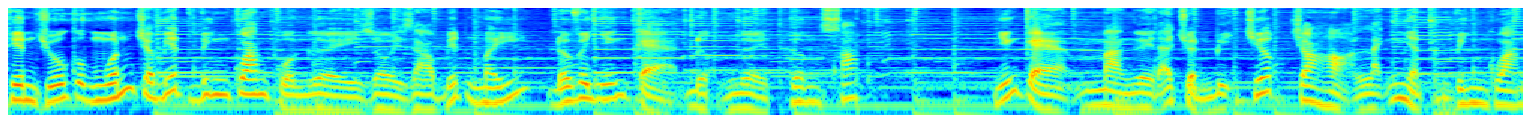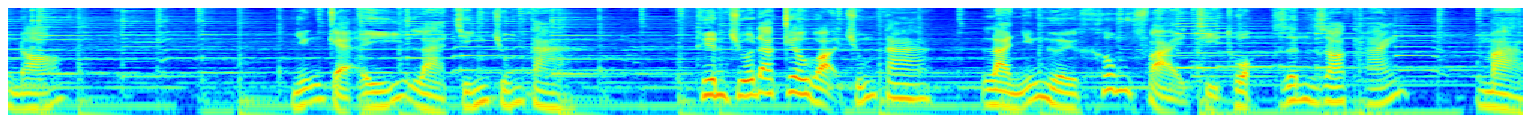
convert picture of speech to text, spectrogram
thiên chúa cũng muốn cho biết vinh quang của người rồi rào biết mấy đối với những kẻ được người thương xót. Những kẻ mà người đã chuẩn bị trước cho họ lãnh nhận vinh quang đó. Những kẻ ấy là chính chúng ta. Thiên Chúa đã kêu gọi chúng ta là những người không phải chỉ thuộc dân Do Thái, mà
